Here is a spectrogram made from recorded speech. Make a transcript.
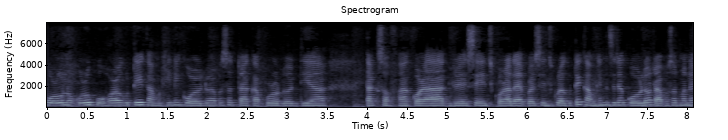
কৰোঁ নকৰোঁ পোহৰৰ গোটেই কামখিনি কৰি লোৱাৰ পাছত তাৰ কাপোৰ ৰ'দত দিয়া তাক চফা কৰা ড্ৰেছ চেঞ্জ কৰা ডাইপাৰ চেঞ্জ কৰা গোটেই কামখিনি যেতিয়া কৰি লওঁ তাৰপাছত মানে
